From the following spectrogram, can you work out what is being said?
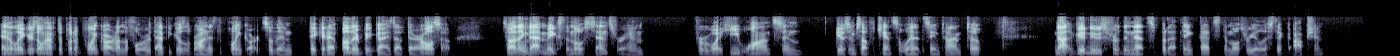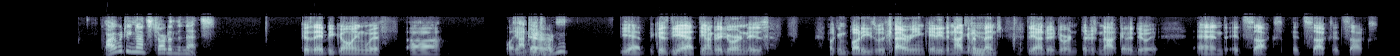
And the Lakers don't have to put a point guard on the floor with that because LeBron is the point guard. So then they could have other big guys out there also. So I think that makes the most sense for him for what he wants and gives himself a chance to win at the same time. So not good news for the Nets, but I think that's the most realistic option. Why would he not start on the Nets? Because they'd be going with uh, like DeAndre their, Jordan. Yeah, because yeah, DeAndre Jordan is fucking buddies with Kyrie and KD. They're not going to bench DeAndre Jordan. They're just not going to do it, and it sucks. It sucks. It sucks.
